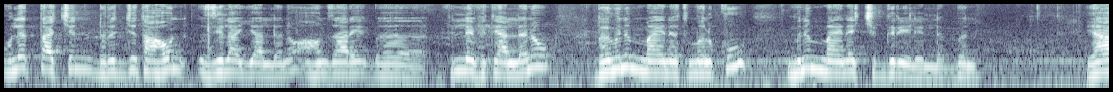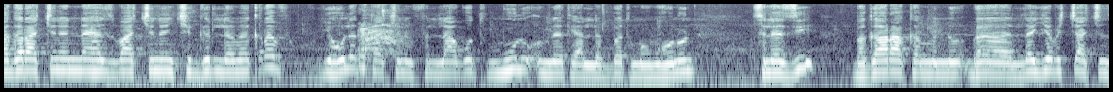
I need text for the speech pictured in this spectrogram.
ሁለታችን ድርጅት አሁን እዚህ ላይ ያለ ነው። አሁን ዛሬ በፊት ለፊት ያለ ነው። በምንም አይነት መልኩ ምንም አይነት ችግር የሌለብን የሀገራችንና የህዝባችንን ችግር ለመቅረፍ የሁለታችንን ፍላጎት ሙሉ እምነት ያለበት መሆኑን ስለዚህ በጋራ ለየብቻችን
